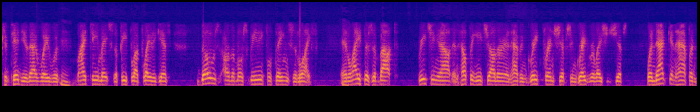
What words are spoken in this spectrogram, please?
continue that way with hmm. my teammates, the people I played against. Those are the most meaningful things in life. And hmm. life is about reaching out and helping each other and having great friendships and great relationships. When that can happen,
